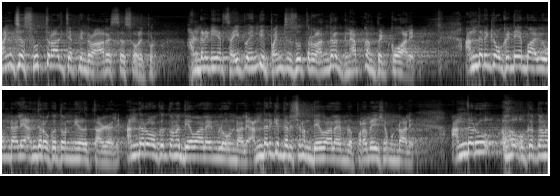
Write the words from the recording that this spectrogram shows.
పంచసూత్రాలు చెప్పిండ్రు ఆర్ఎస్ఎస్ వాళ్ళు ఇప్పుడు. హండ్రెడ్ ఇయర్స్ అయిపోయింది పంచసూత్రాలు అందరూ జ్ఞాపకం పెట్టుకోవాలి. అందరికీ ఒకటే బావి ఉండాలి అందరూ ఒకతో నీళ్ళు తాగాలి అందరూ ఒకతోన దేవాలయంలో ఉండాలి అందరికీ దర్శనం దేవాలయంలో ప్రవేశం ఉండాలి అందరూ ఒకతోన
